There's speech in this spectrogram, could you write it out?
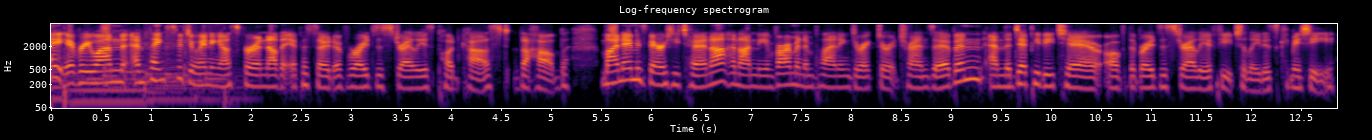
Hi, everyone, and thanks for joining us for another episode of Roads Australia's podcast, The Hub. My name is Verity Turner, and I'm the Environment and Planning Director at Transurban and the Deputy Chair of the Roads Australia Future Leaders Committee.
